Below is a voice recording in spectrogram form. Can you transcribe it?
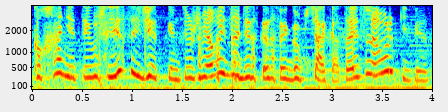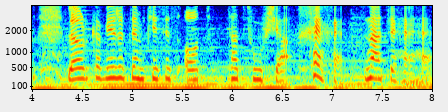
kochanie, ty już nie jesteś dzieckiem, ty już miałeś za dziecka swojego psiaka. To jest Laurki pies. Laurka wie, że ten pies jest od tatusia. Hehe. Znacie hehe.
